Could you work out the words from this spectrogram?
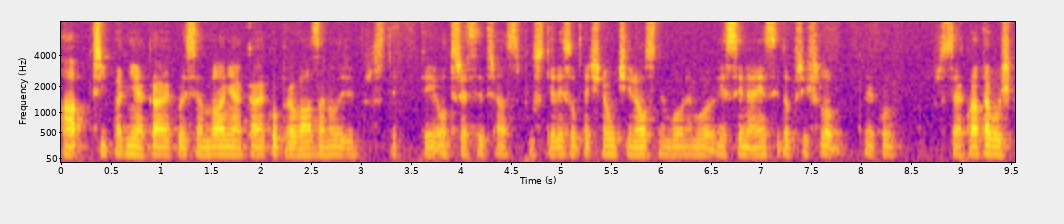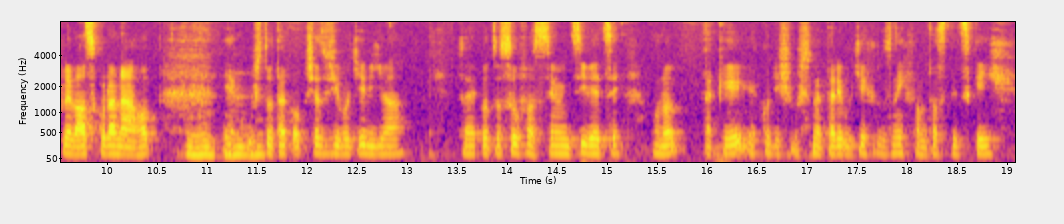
a případně jaká, jako jestli tam byla nějaká jako provázanost, že prostě ty otřesy třeba spustily sopečnou činnost, nebo, nebo jestli ne, jestli to přišlo jako prostě taková ta ošklivá schoda náhod, mm-hmm. jak mhm. už to tak občas v životě bývá. To, jako, to jsou fascinující věci. Ono taky, jako když už jsme tady u těch různých fantastických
